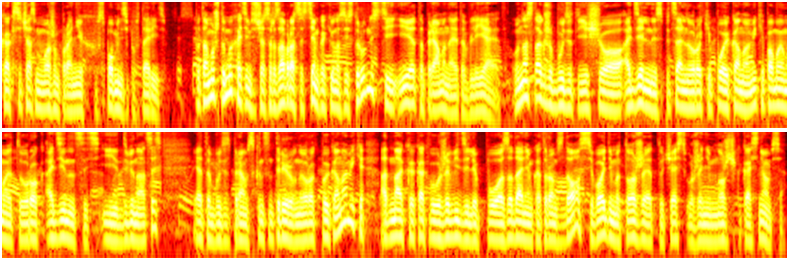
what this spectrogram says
как сейчас мы можем про них вспомнить и повторить. Потому что мы хотим сейчас разобраться с тем, какие у нас есть трудности, и это прямо на это влияет. У нас также будет еще отдельные специальные уроки по экономике, по-моему, это урок 11 и 12. Это будет прям сконцентрированный урок по экономике. Однако, как вы уже видели по заданиям, которые я вам задавал, сегодня мы тоже эту часть уже немножечко коснемся.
